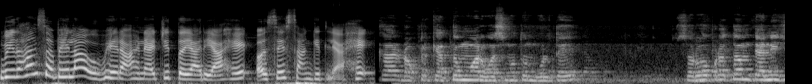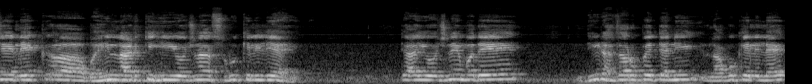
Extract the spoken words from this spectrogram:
विधानसभेला उभे राहण्याची तयारी आहे असे सांगितले आहे. डॉक्टर कॅतमुआर वसमतून बोलते सर्वप्रथम त्यांनी जी लेख बहीण लाडकी ही योजना सुरू केलेली आहे त्या योजनेमध्ये दीड हजार रुपये त्यांनी लागू केलेले आहेत.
